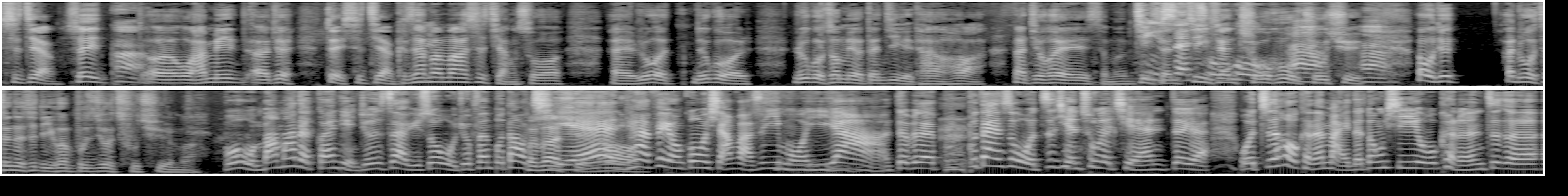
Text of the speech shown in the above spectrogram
是这样，所以呃，我还没呃，对对是这样。可是他妈妈是讲说，呃，如果如果如果说没有登记给他的话，那就会什么净身净身出户出去。那我就他如果真的是离婚，不是就出去了吗？不过我妈妈的观点就是在于说，我就分不到钱。你看费用跟我想法是一模一样，对不对？不不但是我之前出了钱，对呀，我之后可能买的东西，我可能这个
